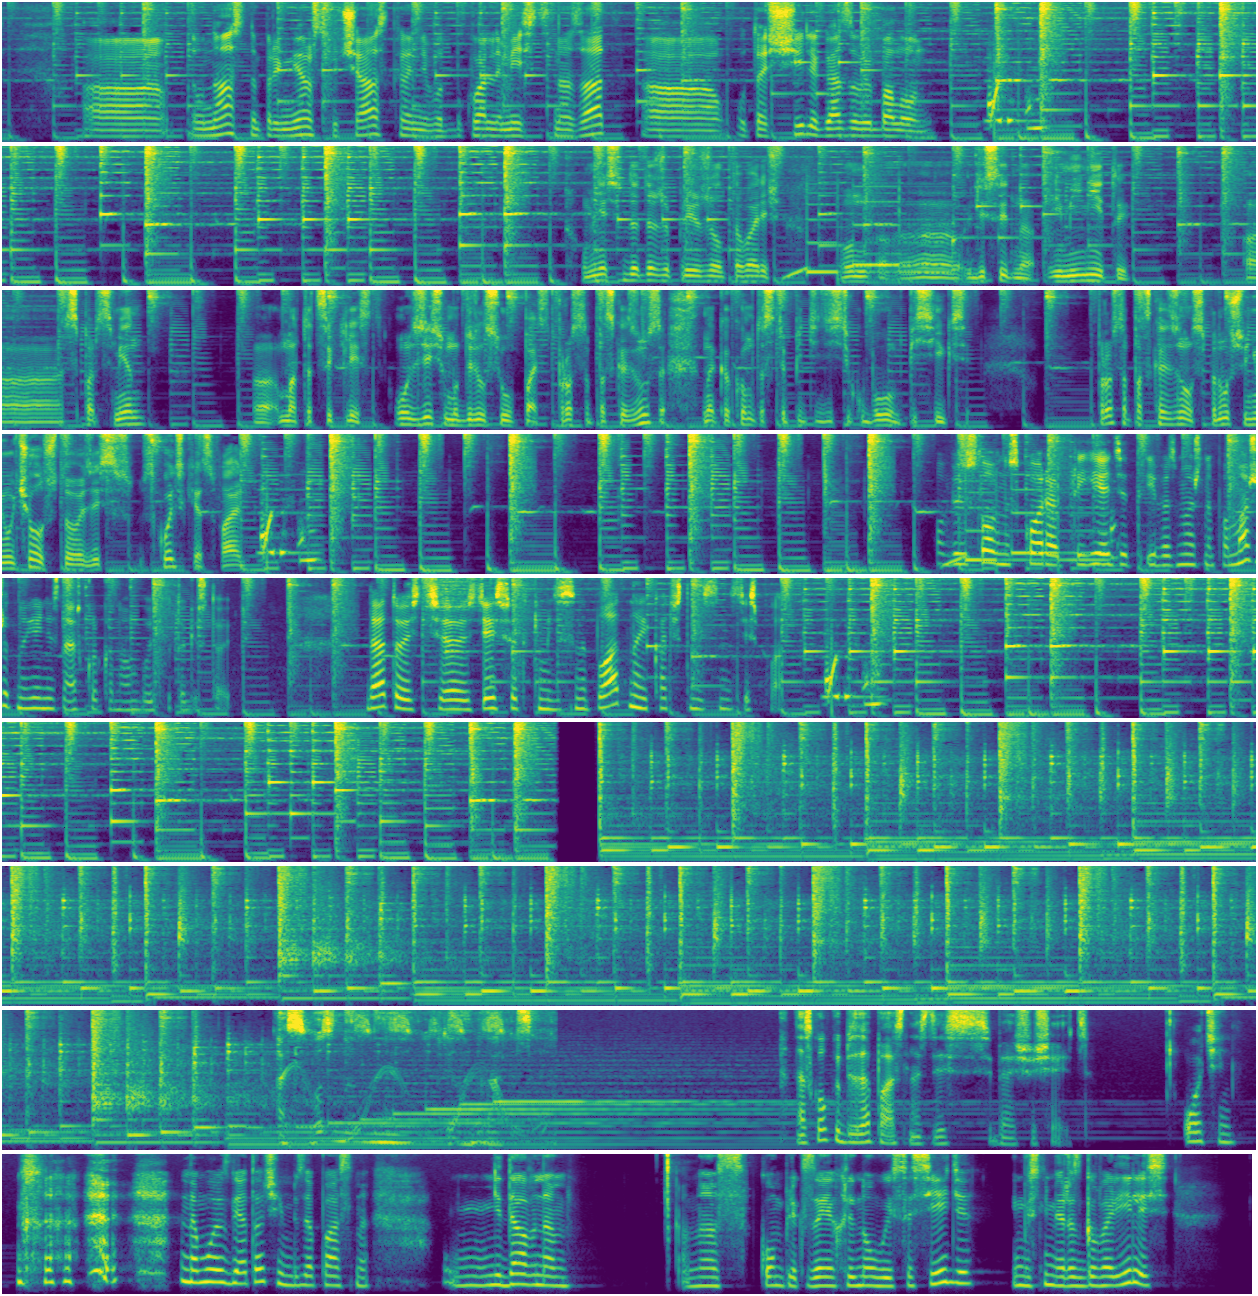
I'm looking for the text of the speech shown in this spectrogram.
Uh, у нас, например, с участка вот буквально месяц назад uh, утащили газовый баллон. У меня сюда даже приезжал товарищ, он э, действительно именитый э, спортсмен, э, мотоциклист. Он здесь умудрился упасть, просто поскользнулся на каком-то 150-кубовом PCX. Просто подскользнулся, потому что не учел, что здесь скользкий асфальт. Безусловно, скорая приедет и, возможно, поможет, но я не знаю, сколько нам будет в итоге стоить. Да, то есть э, здесь все-таки медицина платная, и качество медицины здесь платное. Насколько безопасно здесь себя ощущаете? Очень. На мой взгляд, очень безопасно. Недавно у нас в комплекс заехали новые соседи, и мы с ними разговорились.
